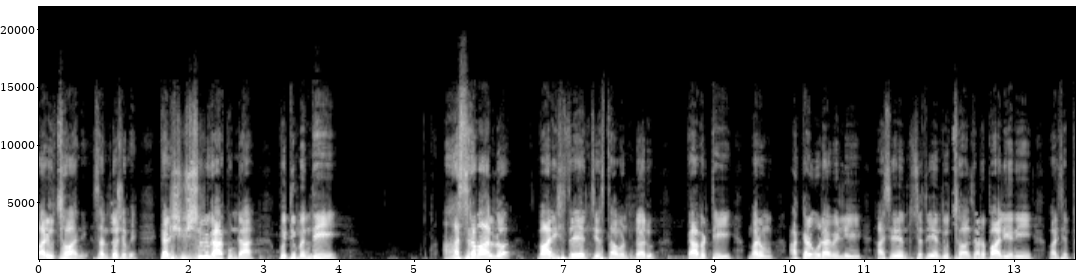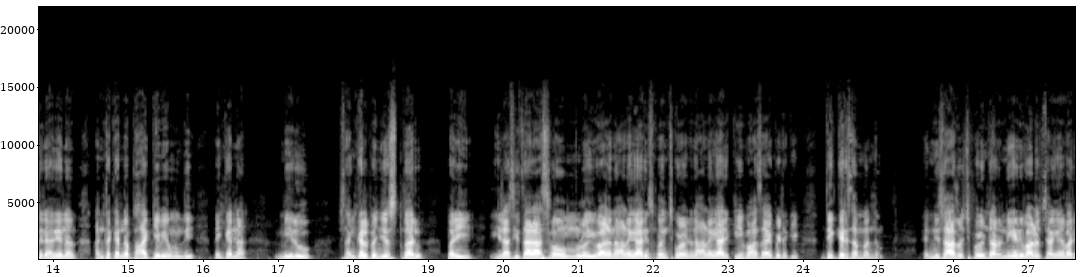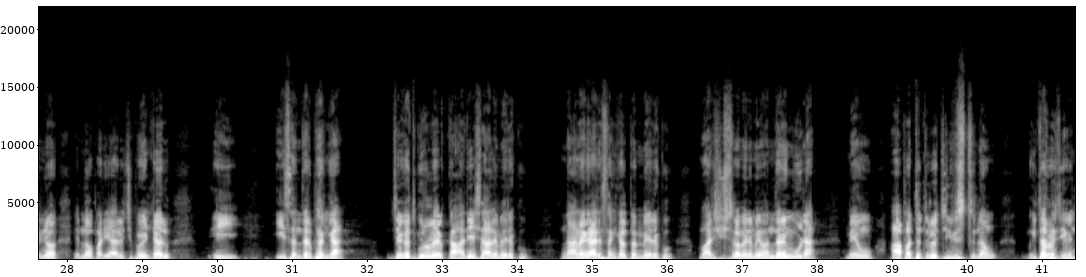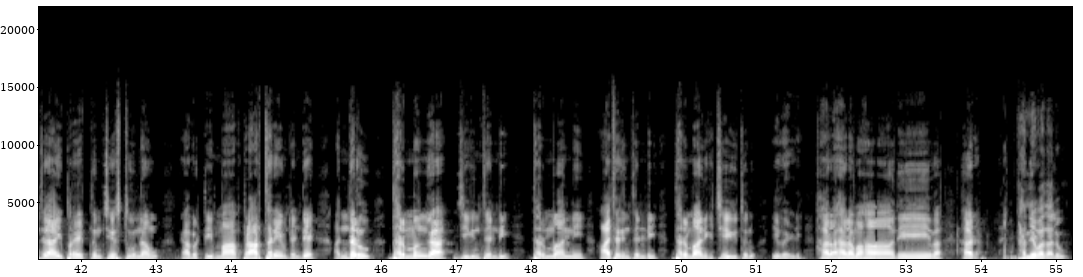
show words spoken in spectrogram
వారి ఉత్సవాన్ని సంతోషమే. కానీ శిష్యులు కాకుండా కొద్దిమంది ఆశ్రమాల్లో వారి శతజయంతి చేస్తామంటున్నారు. కాబట్టి మనం అక్కడ కూడా వెళ్ళి ఆ శతజయంతి శతజయంతి ఉత్సవాలు జరపాలి అని వారు చెప్తే అదే నన్ను అంతకన్నా భాగ్యం ఏముంది? వెంకన్న మీరు సంకల్పం చేస్తున్నారు. మరి ఇలా సీతారాశ్రమంలో ఇవాళ నాన్నగారిని స్మరించుకోవడం నాన్నగారికి మాసాయిపేటకి దగ్గరి సంబంధం. ఎన్నిసార్లు వచ్చిపోయి ఉంటారు. నేను వాళ్ళు వచ్చాను కానీ వారు ఎన్నో ఎన్నో పర్యాలు వచ్చిపోయి ఉంటారు. ఈ ఈ సందర్భంగా జగద్గురుల యొక్క ఆదేశాల మేరకు నాన్నగారి సంకల్పం మేరకు వారి శిష్యులమైన మేమందరం కూడా మేము ఆ పద్ధతిలో జీవిస్తున్నాము. ఇతరులు జీవించడానికి ప్రయత్నం చేస్తూ ఉన్నాము. కాబట్టి మా ప్రార్థన ఏమిటంటే అందరూ ధర్మంగా జీవించండి ధర్మాన్ని ఆచరించండి ధర్మానికి చేయుతను ఇవ్వండి. హర హర మహాదేవ హర. ధన్యవాదాలు.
